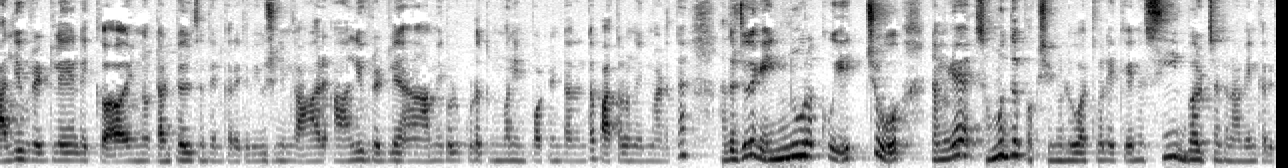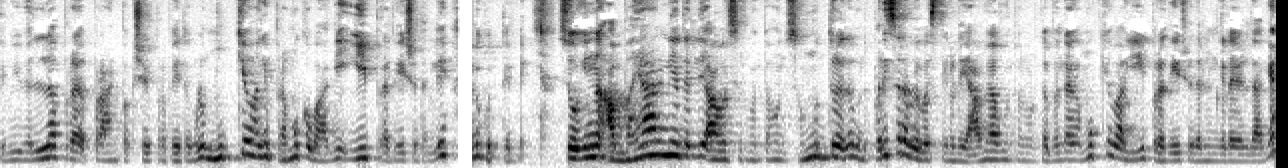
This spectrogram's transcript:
ಆಲಿವ್ ರೆಡ್ಲೆ ಲೈಕ್ ಏನು ಟರ್ಟಲ್ಸ್ ಅಂತ ಏನು ಕರಿತೀವಿ ಯೂಶ್ವಲಿ ನಿಮ್ಗೆ ಆಲಿವ್ ರೆಡ್ಲೆ ಆಮೆಗಳು ಕೂಡ ತುಂಬಾ ಇಂಪಾರ್ಟೆಂಟ್ ಆದಂಥ ಪಾತ್ರವನ್ನು ಇದು ಮಾಡುತ್ತೆ. ಅದ್ರ ಜೊತೆಗೆ ಇನ್ನೂರಕ್ಕೂ ಹೆಚ್ಚು ನಮಗೆ ಸಮುದ್ರ ಪಕ್ಷಿಗಳು ಅಥವಾ ಲೈಕ್ ಏನು ಸೀ ಬರ್ಡ್ಸ್ ಅಂತ ನಾವೇನು ಕರಿತೀವಿ, ಇವೆಲ್ಲ ಪ್ರ, ಪ್ರಾಣಿ ಪಕ್ಷಿ ಪ್ರಭೇದಗಳು ಮುಖ್ಯವಾಗಿ ಪ್ರಮುಖವಾಗಿ ಈ ಪ್ರದೇಶದಲ್ಲಿ ಗೊತ್ತಿರಲಿ. ಸೊ ಇನ್ನು ಅಭಯಾರಣ್ಯದಲ್ಲಿ ಆವರಿಸಿರುವಂತಹ ಒಂದು ಸಮುದ್ರದ ಒಂದು ಪರಿಸರ ವ್ಯವಸ್ಥೆಗಳು ಯಾವ್ಯಾವು ಅಂತ ನೋಡ್ತಾ ಬಂದಾಗ ಮುಖ್ಯವಾಗಿ ಈ ಪ್ರದೇಶದಲ್ಲಿ ನಿಮಗೆಲ್ಲ ಹೇಳಿದಾಗೆ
